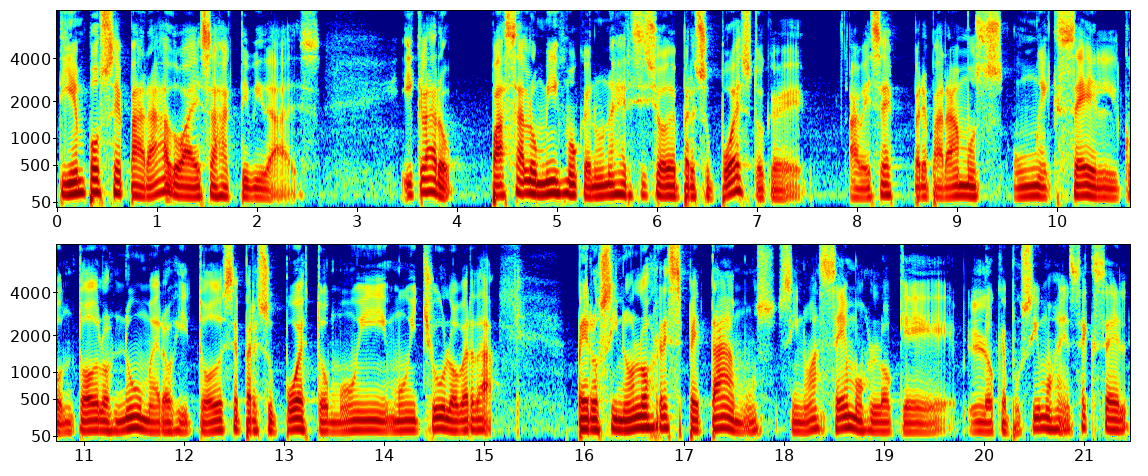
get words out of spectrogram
tiempo separado a esas actividades. Y claro, pasa lo mismo que en un ejercicio de presupuesto, que a veces preparamos un Excel con todos los números y todo ese presupuesto muy, muy chulo, ¿verdad? Pero si no lo respetamos, si no hacemos lo que, lo que pusimos en ese Excel,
